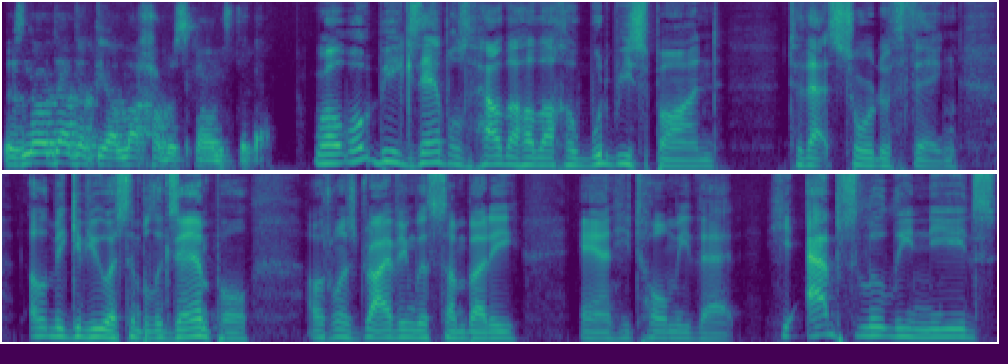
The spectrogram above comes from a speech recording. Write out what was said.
there's no doubt that the halacha responds to that. Well, what would be examples of how the halacha would respond to that sort of thing? Uh, let me give you a simple example. I was once driving with somebody and he told me that he absolutely needs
